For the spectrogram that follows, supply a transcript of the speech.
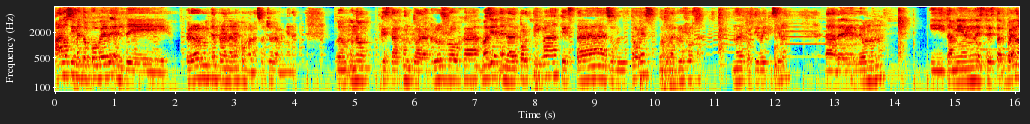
Ah, no, sí, me tocó ver el de. Pero era muy temprano, eran como las 8 de la mañana. Um, Uno que está junto a la Cruz Roja, más bien en la deportiva que está sobre el Torres, junto a la Cruz Roja. Una deportiva ahí que hicieron, la de León 1. Y también, este, está, bueno,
